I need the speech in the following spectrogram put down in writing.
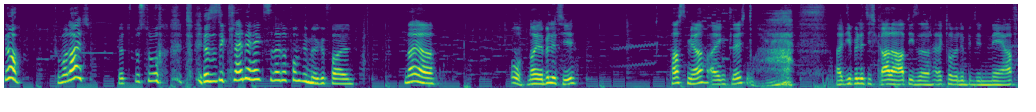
Ja, tut mir leid. Jetzt bist du... Jetzt ist die kleine Hexe leider vom Himmel gefallen. Naja. Oh, neue Ability. Passt mir eigentlich. Ah, weil die Ability, ich gerade habe, diese Elektro-Ability nervt.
